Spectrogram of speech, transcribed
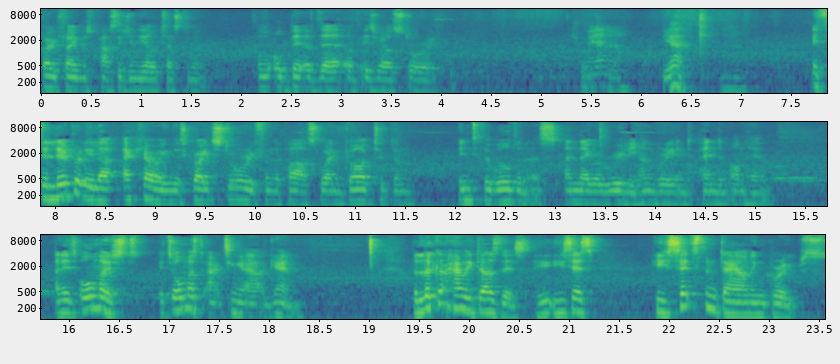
Very famous passage in the Old Testament, or, or bit of, the, of Israel's story. No. Yeah. Yeah. It's deliberately like echoing this great story from the past when God took them into the wilderness and they were really hungry and dependent on Him, and it's almost it's almost acting it out again. But look at how He does this. He he says He sits them down in groups.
